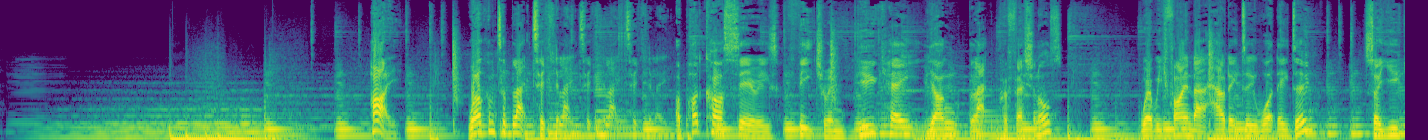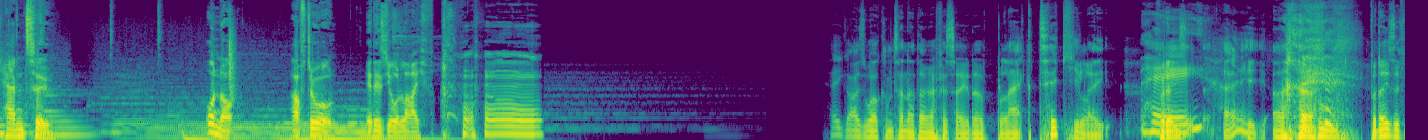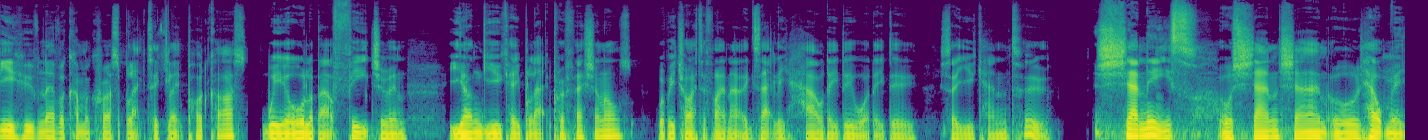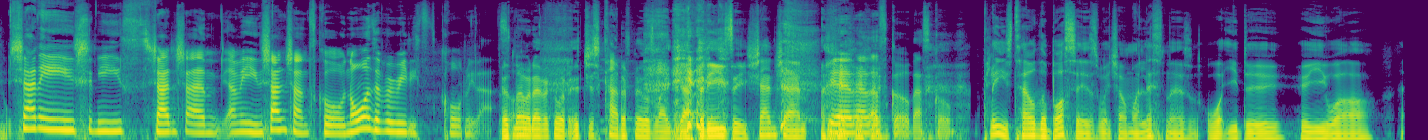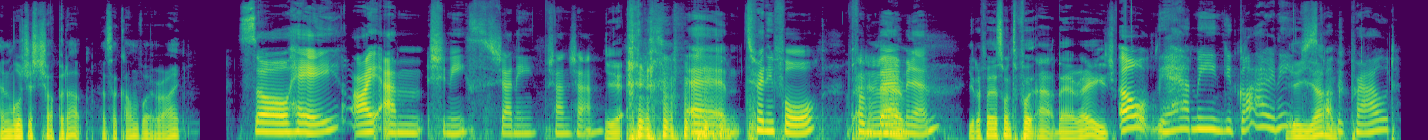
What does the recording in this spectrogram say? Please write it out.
Hi, welcome to Black Ticulate, a podcast series featuring UK young black professionals, where we find out how they do what they do, so you can too. Or not. After all, it is your life. hey guys, welcome to another episode of Black Ticulate. For those- Hey. hey. Um, for those of you who've never come across Black Ticulate podcast, we are all about featuring young UK black professionals where we try to find out exactly how they do what they do so you can too. Shanice or Shan Shan or help me. Shani, Shanice, Shan Shan. I mean, Shan Shan's cool. No one's ever really called me that. There's so- no one ever called it. It just kind of feels like Japanesey. Shan Shan. yeah, no, that's cool. That's cool. Please tell the bosses, which are my listeners, what you do, who you are, and we'll just chop it up as a convo, right? So, hey, I am Shanice, Shani, Shan Shan, Yeah. um, 24 from Damn. Birmingham. You're the first one to put out their age. Oh, yeah, I mean, you got innit? You're You just gotta be proud.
